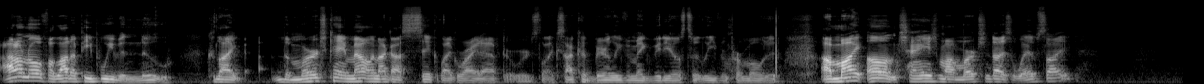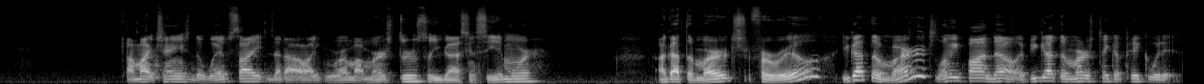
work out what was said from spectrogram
I don't know if a lot of people even knew cuz like the merch came out and I got sick like right afterwards. Like so I could barely even make videos to even promote it. I might um change my merchandise website. I might change the website that I like run my merch through so you guys can see it more. I got the merch for real? You got the merch? Let me find out. If you got the merch, take a pic with it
